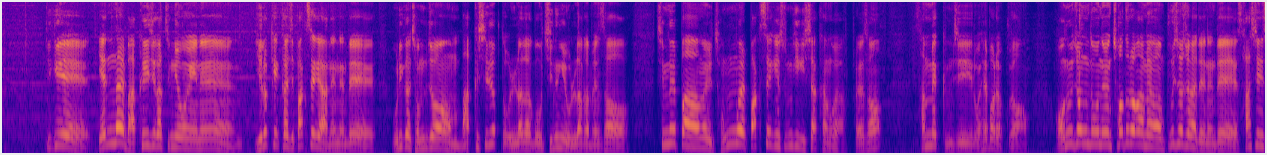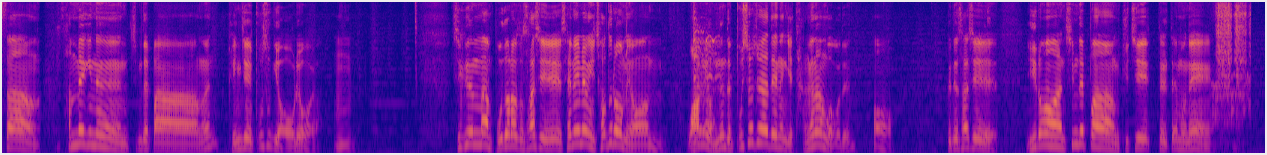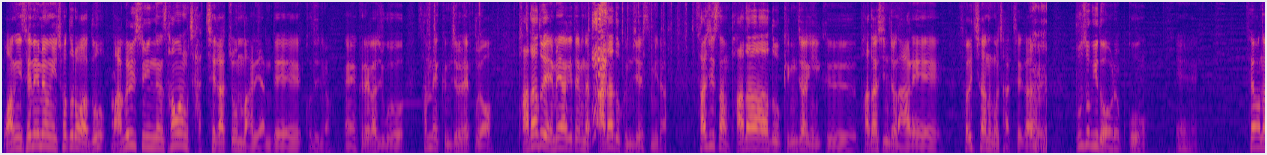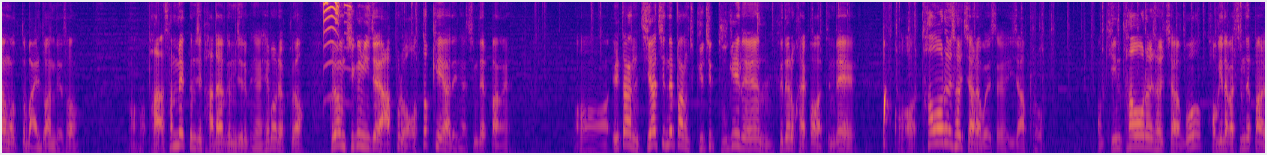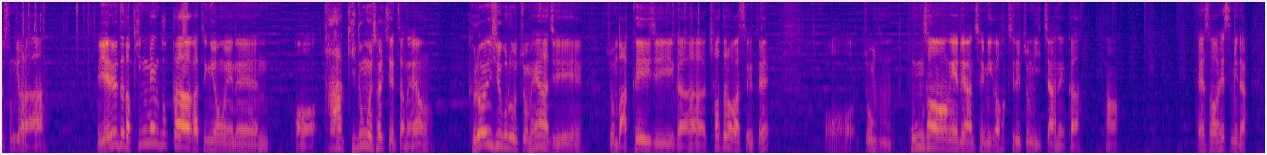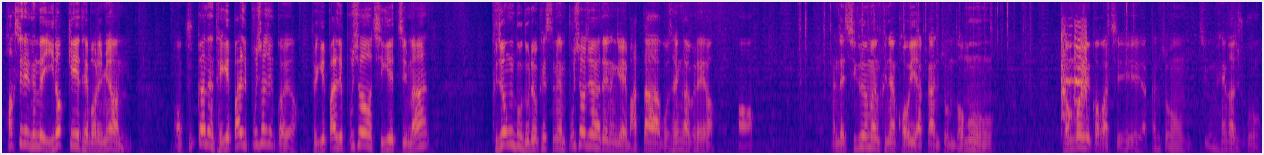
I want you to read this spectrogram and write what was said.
이게 옛날 마크이즈 같은 경우에는 이렇게까지 빡세게 안 했는데 우리가 점점 마크 실력도 올라가고 지능이 올라가면서 침대방을 정말 빡세게 숨기기 시작한 거야. 그래서 산맥 금지로 해버렸고요. 어느 정도는 쳐들어가면 부셔져야 되는데 사실상 산맥 있는 침대방은 굉장히 부수기 어려워요. 음. 지금만 보더라도 사실 세네 명이 쳐들어오면 왕이 없는데 부셔줘야 되는 게 당연한 거거든. 어. 근데 사실 이러한 침대방 규칙들 때문에 왕이 세네 명이 쳐들어와도 막을 수 있는 상황 자체가 좀 말이 안 되거든요. 예, 그래가지고 산맥 금지를 했고요. 바다도 애매하기 때문에 바다도 금지했습니다. 사실상 바다도 굉장히 그 바다 신전 아래에 설치하는 것 자체가 부수기도 어렵고 예, 태어난 것도 말도 안 돼서 어, 바, 산맥 금지, 바다 금지를 그냥 해버렸고요. 그럼 지금 이제 앞으로 어떻게 해야 되냐 침대방을? 어, 일단 지하 침대방 규칙 두 개는 그대로 갈 것 같은데 어, 타워를 설치하라고 했어요. 이제 앞으로 어, 긴 타워를 설치하고 거기다가 침대방을 숨겨라. 그 예를 들어 핑맨 국가 같은 경우에는 어, 다 기둥을 설치했잖아요. 그런 식으로 좀 해야지 좀 마크에이지가 쳐들어갔을 때 어, 좀 공성에 대한 재미가 확실히 좀 있지 않을까 어, 해서 했습니다. 확실히 근데 이렇게 돼버리면 어, 국가는 되게 빨리 부셔질 거예요. 되게 빨리 부셔지겠지만 그 정도 노력했으면 부셔줘야 되는 게 맞다고 생각을 해요. 어. 근데 지금은 그냥 거의 약간 좀 너무 병 걸릴 것 같이 약간 좀 지금 해가지고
